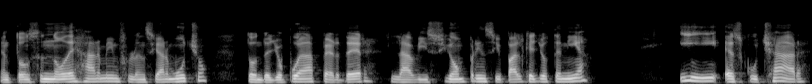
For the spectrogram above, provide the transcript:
Entonces no dejarme influenciar mucho, donde yo pueda perder la visión principal que yo tenía y escuchar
